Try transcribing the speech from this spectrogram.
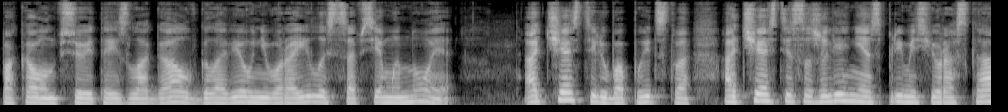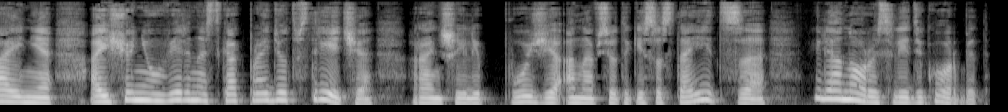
Пока он все это излагал, в голове у него роилось совсем иное – Отчасти любопытство, отчасти сожаление с примесью раскаяния, а еще неуверенность, как пройдет встреча. Раньше или позже она все-таки состоится, Элеонора с леди Корбет.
